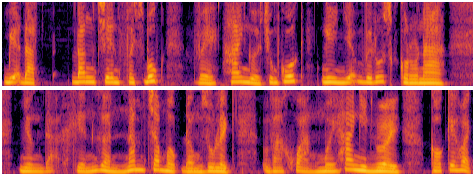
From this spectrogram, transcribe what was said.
bịa đặt đăng trên Facebook về hai người Trung Quốc nghi nhiễm virus corona, nhưng đã khiến gần 500 hợp đồng du lịch và khoảng 12.000 người có kế hoạch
